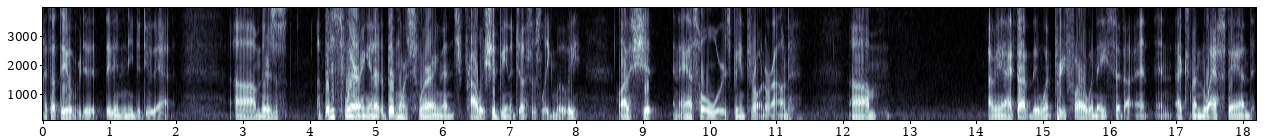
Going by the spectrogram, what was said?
I thought they overdid it. They didn't need to do that. Um, there's a bit of swearing in it, a bit more swearing than probably should be in a Justice League movie. A lot of shit and asshole words being thrown around. Um, I mean, I thought they went pretty far when they said uh, X Men: The Last Stand,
